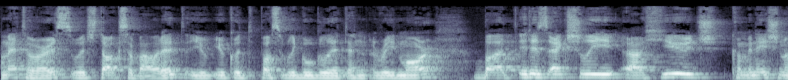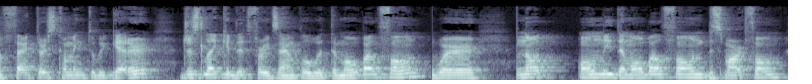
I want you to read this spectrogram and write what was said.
metaverse, which talks about it. You, you could possibly Google it and read more. But it is actually a huge combination of factors coming together, just like it did, for example, with the mobile phone, where not only the mobile phone, the smartphone,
